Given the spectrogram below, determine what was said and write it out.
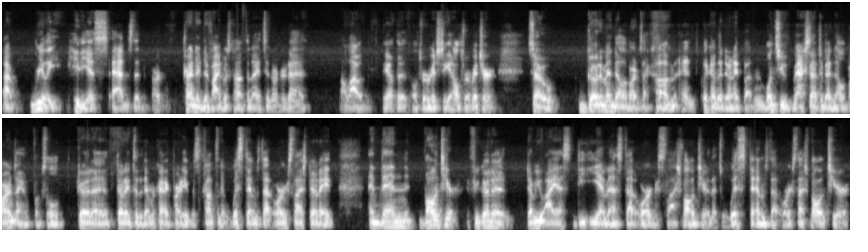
uh, really hideous ads that are trying to divide Wisconsinites in order to allow you know the ultra rich to get ultra richer. So go to mandelabarnes.com and click on the donate button. Once you've maxed out to Mandela Barnes, I hope folks will go to donate to the Democratic Party of Wisconsin at wisdems.org slash donate and then volunteer. If you go to wisdems.org slash volunteer, that's wisdems.org slash volunteer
